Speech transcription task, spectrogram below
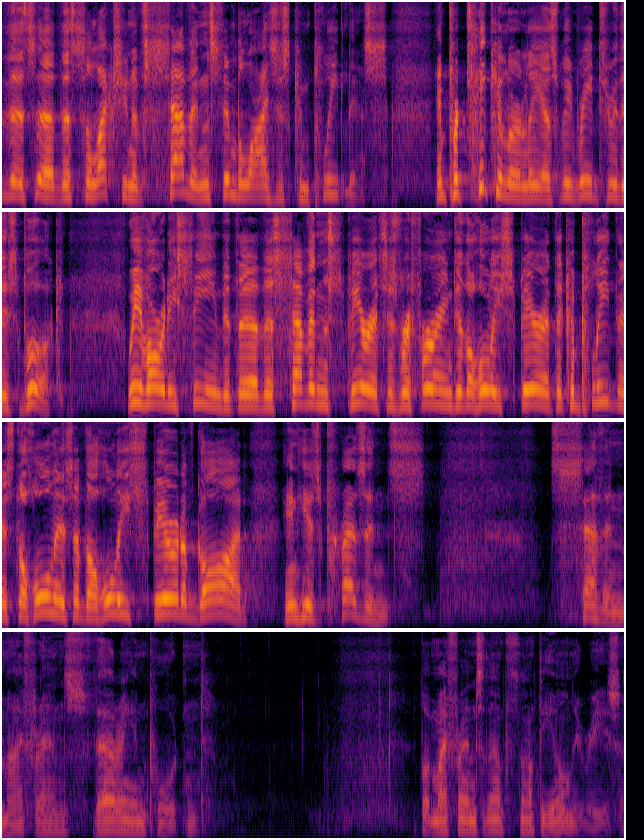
this, uh, the selection of seven symbolizes completeness. And particularly as we read through this book, we have already seen that the, the seven spirits is referring to the Holy Spirit, the completeness, the wholeness of the Holy Spirit of God in His presence. Seven, my friends, very important. But, my friends, that's not the only reason.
